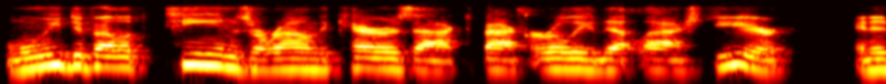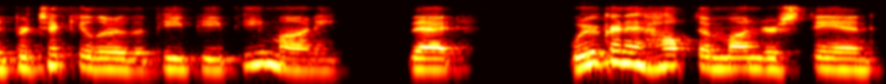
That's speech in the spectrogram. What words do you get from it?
when we developed teams around the CARES Act back early that last year, and in particular the PPP money, that we're going to help them understand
